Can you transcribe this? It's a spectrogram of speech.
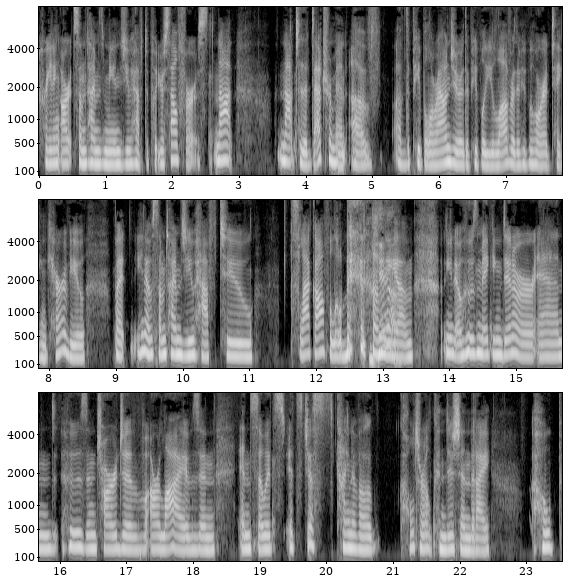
creating art sometimes means you have to put yourself first, not not to the detriment of of the people around you or the people you love or the people who are taking care of you, but you know, sometimes you have to slack off a little bit on yeah. the um, you know who's making dinner and who's in charge of our lives. And and so it's it's just kind of a cultural condition that i hope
